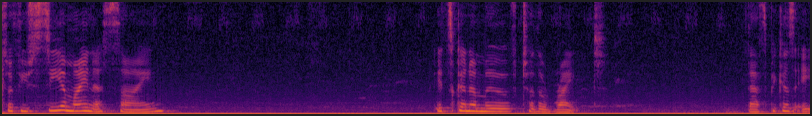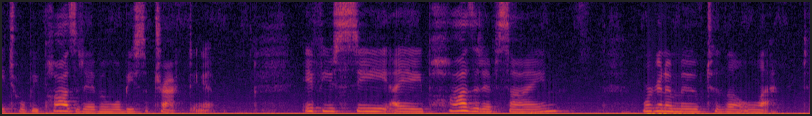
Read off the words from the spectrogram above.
So if you see a minus sign, it's going to move to the right. That's because h will be positive and we'll be subtracting it. If you see a positive sign, we're going to move to the left.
